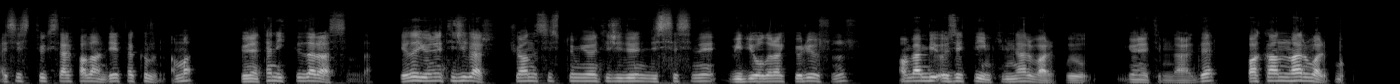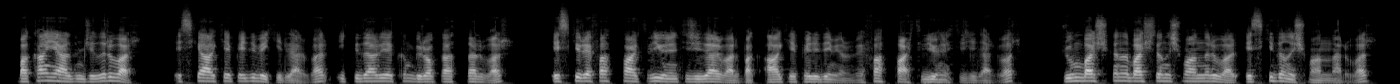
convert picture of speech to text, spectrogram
Yani siz Turkcell falan diye takılın ama yöneten iktidar aslında. Ya da yöneticiler. Şu anda siz tüm yöneticilerin listesini video olarak görüyorsunuz. Ama ben bir özetleyeyim. Kimler var bu yönetimlerde? Bakanlar var. Bakan yardımcıları var. Eski AKP'li vekiller var. İktidara yakın bürokratlar var. Eski Refah Partili yöneticiler var. Bak AKP'li demiyorum. Refah Partili yöneticiler var. Cumhurbaşkanı başdanışmanları var. Eski danışmanlar var.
